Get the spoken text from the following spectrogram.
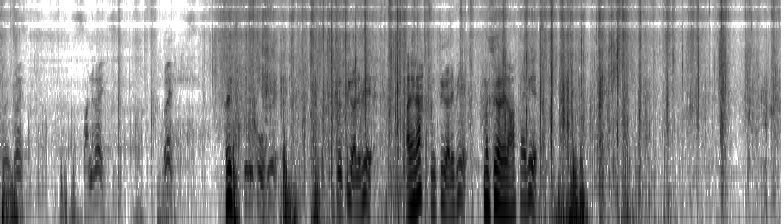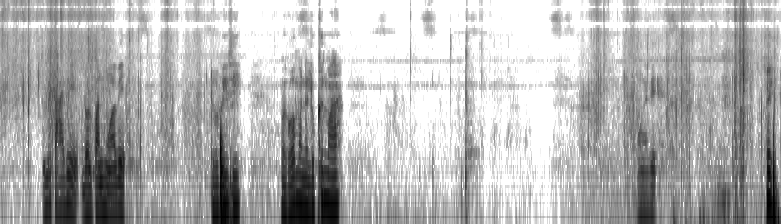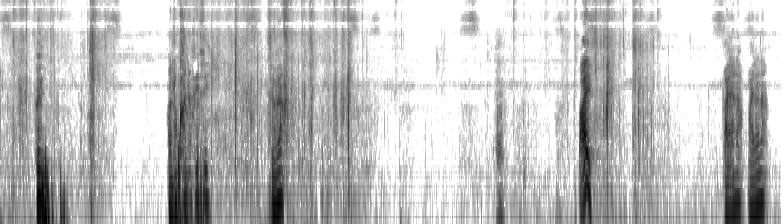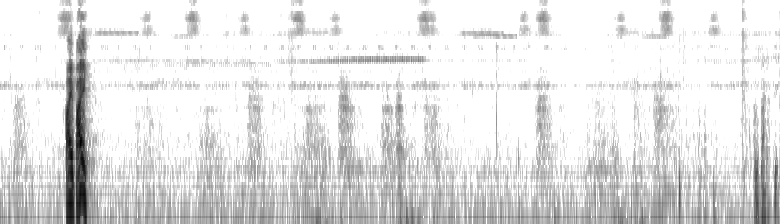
เฮ้ยเฮ้ยฟันเฮ้ย เฮ้ย เฮ้ย พี่มันขู่พี่มันเสือเลยพี่ อะไรนะมันเสือเลยพี่ มันเสื้อเลยเหรอ ใช่พี่ มันไม่ตายพี่ โดนฟันหัวพี่ ดูพี่สิ เหมือนกับว่ามันน่ะลุกขึ้นมานะ เอาไงพี่ เฮ้ย เฮ้ย มันลุกขึ้นนะพี่สิ เสียไหมอะ ไปไปแล้วนะไปแล้วนะ ไปไปมันไปแล้วพี่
